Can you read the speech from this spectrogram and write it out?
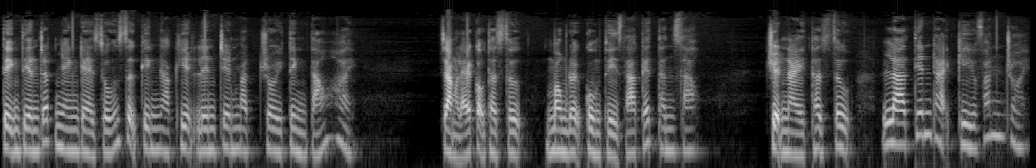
Tịnh Thiên rất nhanh đè xuống sự kinh ngạc hiện lên trên mặt rồi tỉnh táo hỏi. Chẳng lẽ cậu thật sự mong đợi cùng Thủy gia kết thân sao? Chuyện này thật sự là thiên đại kỳ văn rồi.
